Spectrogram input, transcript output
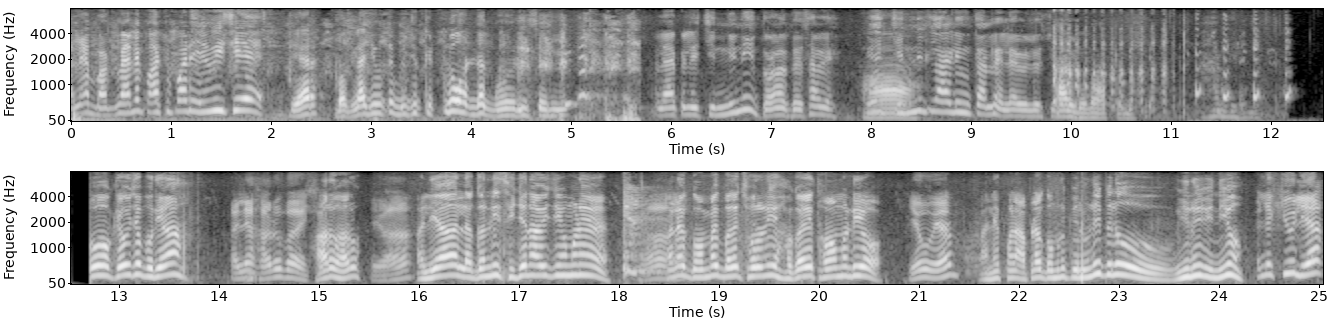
અલ્યા બગલાને પાછું પાડે એવી છે. યાર બગલા જેવું તો બીજું કેટલું હડક ગોરી છે ઈ. અલ્યા પેલી ચીનની ની ધોળા ધસાવે એ ચીનની જ લાડી હું તારે લાવેલો છું. સારું મમ્મા આપણે બેસીએ. ઓ કેવું છે ભુરિયા? અલ્યા હારું ભાઈ. હારું હારું. અલ્યા લગ્નની સિઝન આવી છે હમણે. અને ગમે બધા છોરોની હગાઈ થવા માંડ્યો એવું એમ? અને પણ આપણા ગામનું પેલું નહીં પેલું વિનુ વિનિયો એટલે ક્યું લ્યા?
